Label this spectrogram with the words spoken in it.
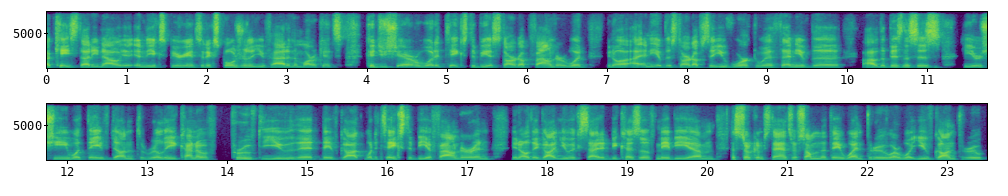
a case study now in the experience and exposure that you've had in the markets. Could you share what it takes to be a startup founder? What you know, any of the startups that you've worked with, any of the uh, the businesses he or she, what they've done to really kind of prove to you that they've got what it takes to be a founder and you know they got you excited because of maybe um, a circumstance or something that they went through or what you've gone through.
